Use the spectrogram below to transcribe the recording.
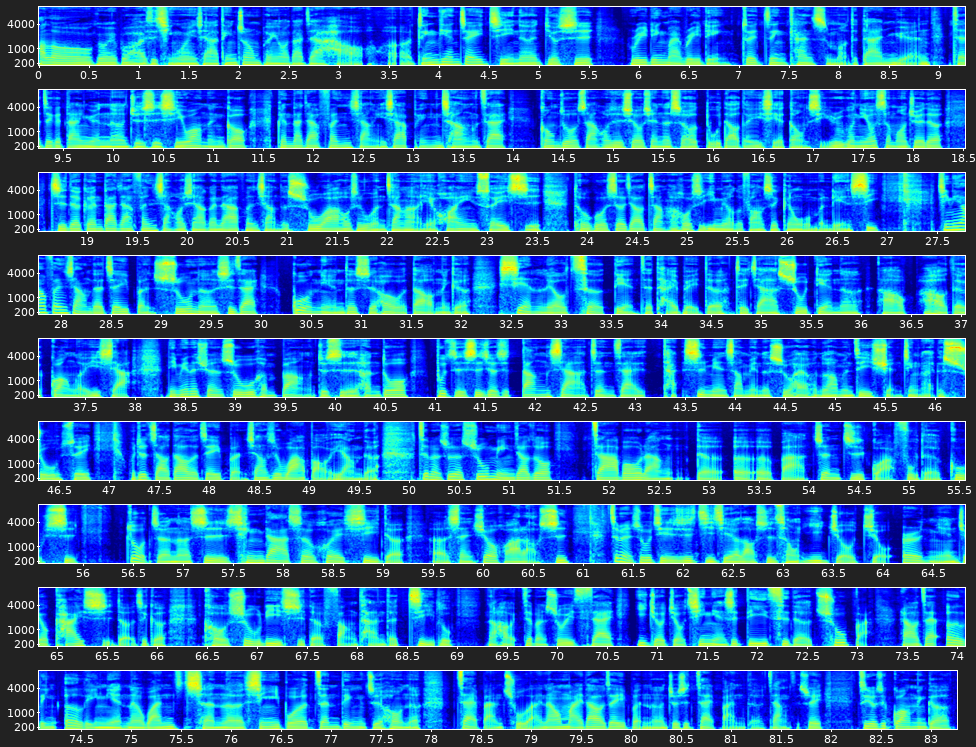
Hello，各位，不好意思，请问一下听众朋友，大家好。呃，今天这一集呢，就是 Reading My Reading 最近看什么的单元。在这个单元呢，就是希望能够跟大家分享一下平常在工作上或是休闲的时候读到的一些东西。如果你有什么觉得值得跟大家分享或想要跟大家分享的书啊，或是文章啊，也欢迎随时透过社交账号或是 email 的方式跟我们联系。今天要分享的这一本书呢，是在过年的时候，我到那个限流册店，在台北的这家书店呢，好好好的逛了一下，里面的选书很棒，就是很多不只是就是当下正在台市面上面的书，还有很多他们自己选进来的书，所以我就找到了这一本像是挖宝一样的这本书的书名叫做《查某人的二二八政治寡妇的故事》。作者呢是清大社会系的呃沈秀华老师。这本书其实是集结了老师从一九九二年就开始的这个口述历史的访谈的记录。然后这本书一直在一九九七年是第一次的出版，然后在二零二零年呢完成了新一波的增订之后呢再版出来。然后买到这一本呢就是再版的这样子，所以这就是逛那个。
